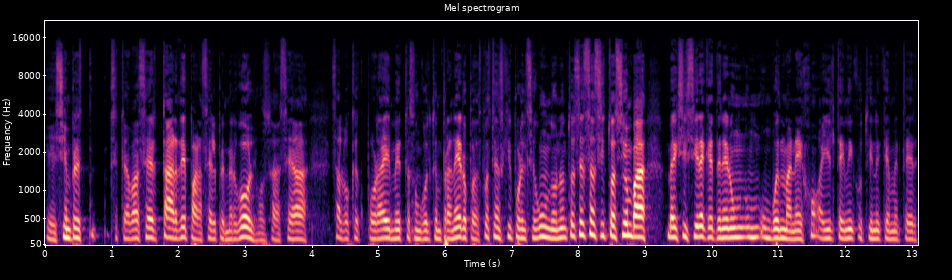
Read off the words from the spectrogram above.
eh, siempre se te va a hacer tarde para hacer el primer gol, o sea, sea salvo que por ahí metas un gol tempranero, pero después tienes que ir por el segundo, ¿no? Entonces esa situación va, va a existir, hay que tener un, un, buen manejo, ahí el técnico tiene que meter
